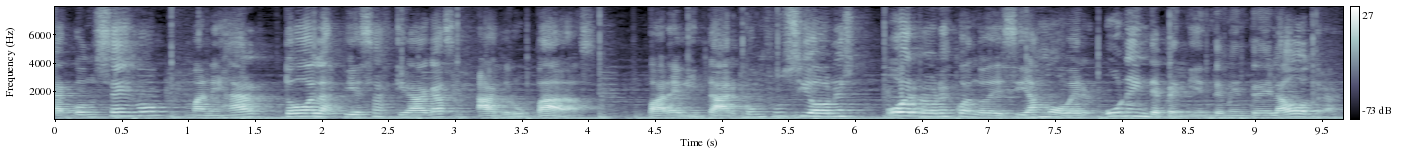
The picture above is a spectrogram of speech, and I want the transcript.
Aconsejo manejar todas las piezas que hagas agrupadas para evitar confusiones o errores cuando decidas mover una independientemente de la otra.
